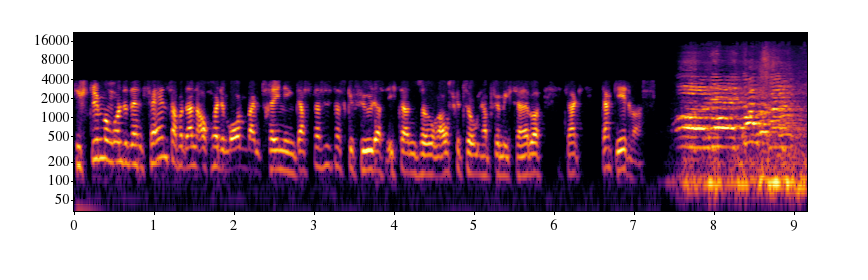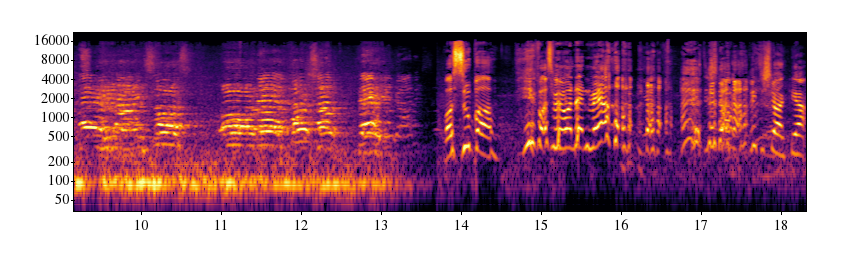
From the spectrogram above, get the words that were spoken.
die Stimmung unter den Fans, aber dann auch heute Morgen beim Training, das, das ist das Gefühl, das ich dann so rausgezogen habe für mich selber. Ich sage, da geht was. Ohne Deutschland wäre gar nichts los. Ohne Deutschland wäre gar nichts los. War super. Was will man denn mehr? richtig stark, richtig stark, ja.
